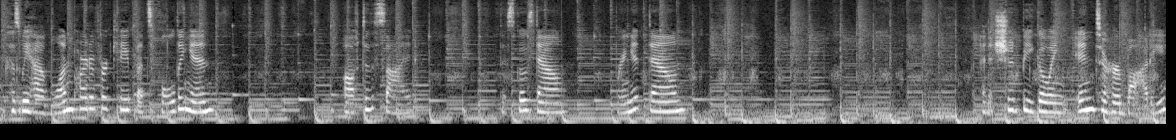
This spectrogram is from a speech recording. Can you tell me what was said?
Because we have one part of her cape that's folding in off to the side. This goes down, bring it down, and it should be going into her body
